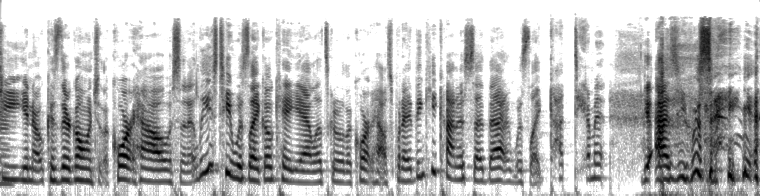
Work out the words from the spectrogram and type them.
she, you know, because they're going to the courthouse, and at least he was like, "Okay, yeah, let's go to the courthouse." But I think he kind of said that and was like, "God damn it," Yeah. as he was saying it.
